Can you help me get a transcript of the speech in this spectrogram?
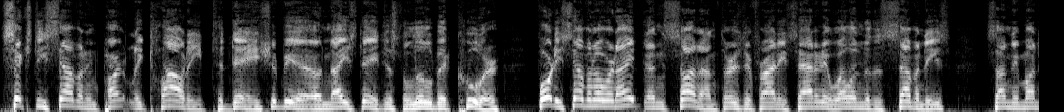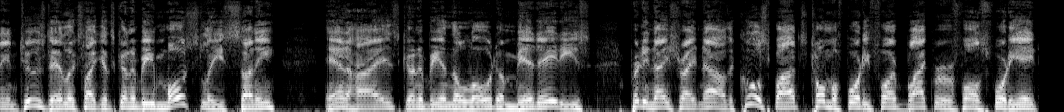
67 and partly cloudy today. Should be a, nice day, just a little bit cooler. 47 overnight, then sun on Thursday, Friday, Saturday, well into the 70s. Sunday, Monday, and Tuesday looks like it's going to be mostly sunny, and highs going to be in the low to mid 80s. Pretty nice right now. The cool spots: Tomah 44, Black River Falls 48,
